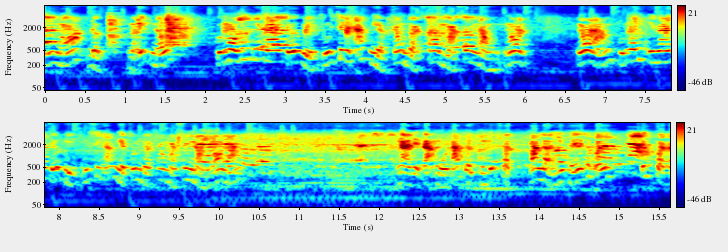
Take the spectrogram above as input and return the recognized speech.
chúng nó được lợi ích lớn cứ mong đức như lai chớ vì chúng sinh ác nghiệp trong đời sau mà sân lòng lo lo lắng. Cứ mong đức như lai chớ vì chúng sinh ác nghiệp trong đời sau mà sinh lòng lo lắng. Ngài địa tạng bồ tát rồi cùng đức phật, ba lần như thế lúc ấy, đức phật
